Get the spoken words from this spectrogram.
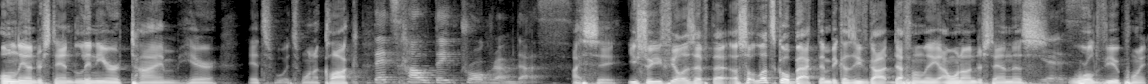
only understand linear time here. It's it's one o'clock. That's how they programmed us. I see. You so you feel as if that. So let's go back then, because you've got definitely. I want to understand this Yes. world viewpoint.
